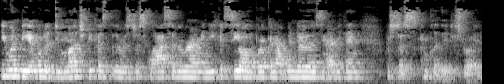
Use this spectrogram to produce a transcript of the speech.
you wouldn't be able to do much because there was just glass everywhere. I mean, you could see all the broken out windows and everything was just completely destroyed.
